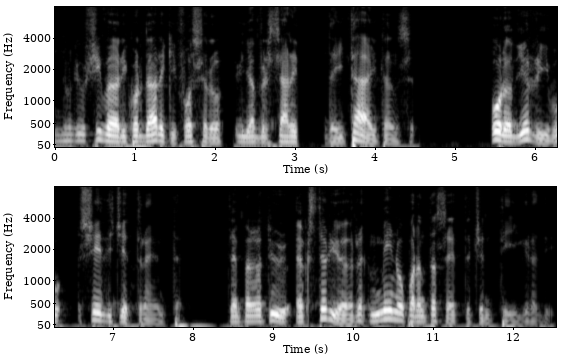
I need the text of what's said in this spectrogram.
Non riusciva a ricordare chi fossero gli avversari dei Titans. Ora di arrivo 16.30. Temperatura extérieure meno 47 centigradi.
